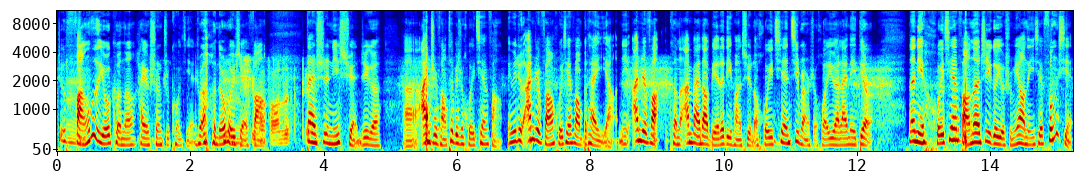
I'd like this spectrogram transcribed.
这个房子有可能还有升值空间，是吧？很多人会选房，房子，但是你选这个呃安置房，特别是回迁房，因为这个安置房回迁房不太一样，你安置房可能安排到别的地方去了，回迁基本上是回原来那地儿。那你回迁房呢？这个有什么样的一些风险？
